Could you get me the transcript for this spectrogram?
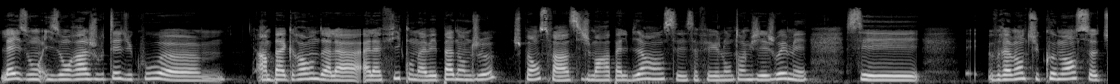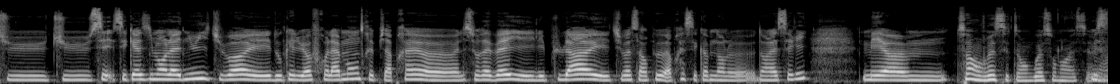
là ils ont ils ont rajouté du coup euh, un background à la à la fille qu'on n'avait pas dans le jeu, je pense. Enfin si je m'en rappelle bien, hein, c'est ça fait longtemps que j'y ai joué, mais c'est vraiment tu commences, tu tu c'est c'est quasiment la nuit, tu vois, et donc elle lui offre la montre et puis après euh, elle se réveille et il est plus là et tu vois c'est un peu après c'est comme dans le dans la série, mais euh, Ça, en vrai, c'était angoissant dans la série. Hein.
